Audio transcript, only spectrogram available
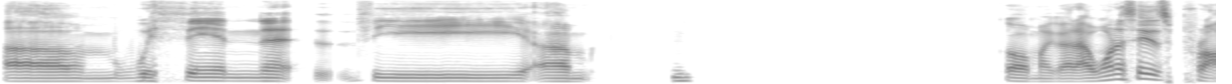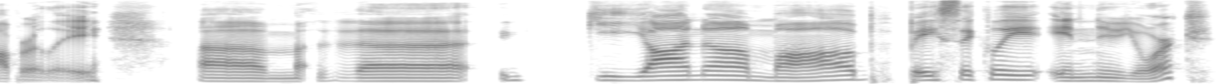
um, within the. Um, oh my god, I want to say this properly. Um, the Guyana mob basically in New York.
